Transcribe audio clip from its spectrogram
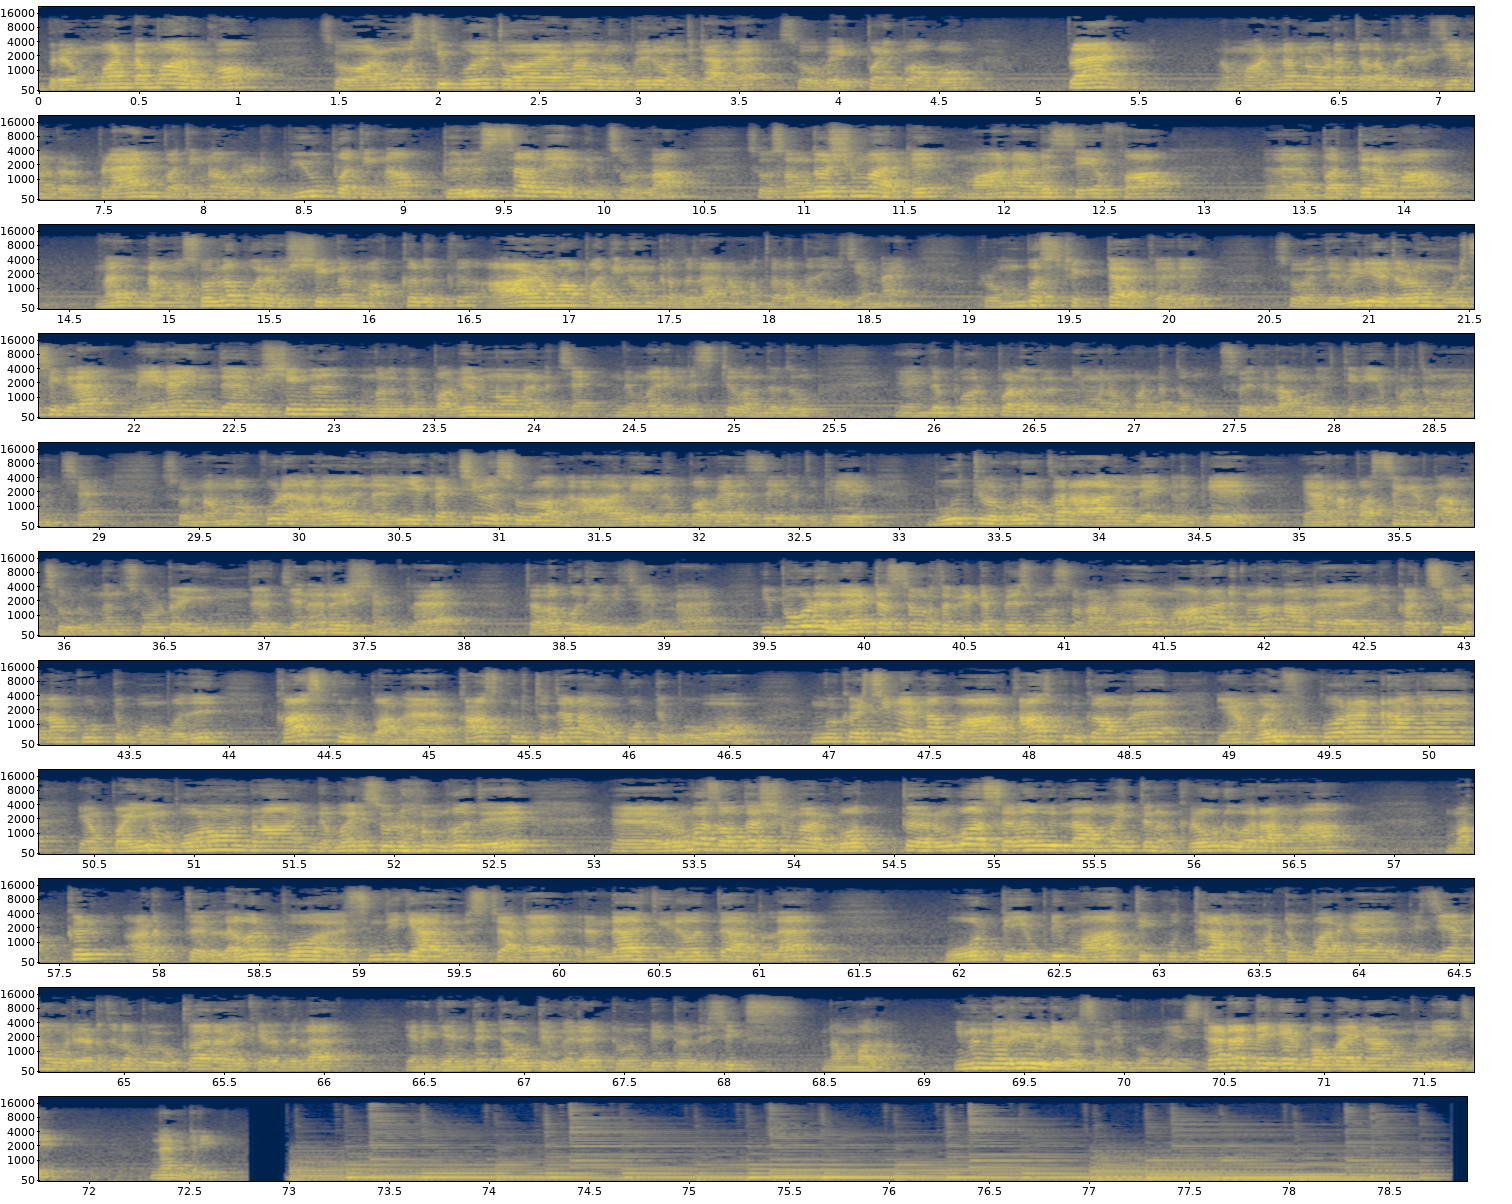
பிரம்மாண்டமாக இருக்கும். ஸோ ஆல்மோஸ்ட் இப்போவே தோராயமாக இவ்வளோ பேர் வந்துட்டாங்க. ஸோ வெயிட் பண்ணி பார்ப்போம். பிளான் நம்ம அண்ணனோட தளபதி விஜயனோட பிளான் பார்த்தீங்கன்னா அவரோட வியூ பார்த்தீங்கன்னா பெருசாகவே இருக்குன்னு சொல்லலாம். ஸோ சந்தோஷமாக இருக்குது மாநாடு சேஃபாக பத்திரமா. ந- நம்ம சொல்ல போகிற விஷயங்கள் மக்களுக்கு ஆழமாக பதினுன்றதில் நம்ம தளபதி விஜயனை ரொம்ப ஸ்ட்ரிக்டாக இருக்காரு. ஸோ இந்த வீடியோ இதோட முடிச்சுக்கிறேன். மெயினாக இந்த விஷயங்கள் உங்களுக்கு பகிரணும்னு நினச்சேன். இந்த மாதிரி லிஸ்ட்டு வந்ததும் இந்த பொறுப்பாளர்கள் நியமனம் பண்ணதும் ஸோ இதெல்லாம் உங்களுக்கு தெரியப்படுத்தணும்னு நினச்சேன். ஸோ நம்ம கூட அதாவது நிறைய கட்சியில் சொல்லுவாங்க ஆளே இல்லைப்பா வேலை செய்கிறதுக்கு பூத்தில் கூட உட்கார ஆள் இல்லை எங்களுக்கு. யாருன்னா பசங்க இருந்தால் அமுச்சு விடுங்கன்னு சொல்கிற இந்த ஜெனரேஷனில் தளபதி விஜயன் இப்போ கூட லேட்டஸ்ட்டாக ஒருத்தர்கிட்ட பேசும்போது சொன்னாங்க மாநாடுக்கெல்லாம் நாங்கள் எங்கள் கட்சியிலலாம் கூப்பிட்டு போகும்போது காசு கொடுப்பாங்க. காசு கொடுத்து தான் நாங்கள் கூப்பிட்டு போவோம். உங்கள் கட்சியில் என்னப்பா காசு கொடுக்காமல என் ஒய்ஃபு போகிறேன்றாங்க என் பையன் போனோன்றான். இந்த மாதிரி சொல்லும்போது ரொம்ப சந்தோஷமாக இருக்கு. ஒத்த ரூபா செலவு இல்லாமல் இத்தனை க்ரௌடு வராங்கன்னா மக்கள் அடுத்த லெவல் போ சிந்திக்க ஆரம்பிச்சிட்டாங்க. ரெண்டாயிரத்தி இருபத்தாறில் ஓட்டு எப்படி மாற்றி குத்துறாங்கன்னு மட்டும் பாருங்க. விஜய் அண்ணா ஒரு இடத்துல போய் உட்கார வைக்கிறதுல எனக்கு எந்த டவுட்டும் இல்லை. டுவெண்ட்டி டுவெண்ட்டி சிக்ஸ் நம்ம தான் இன்னும் நிறைய வீடியோவில் சந்திப்போம் ஸ்டாட்டா டேக்கர் பாபாய் நான் உங்கள் ஏஜே நன்றி.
